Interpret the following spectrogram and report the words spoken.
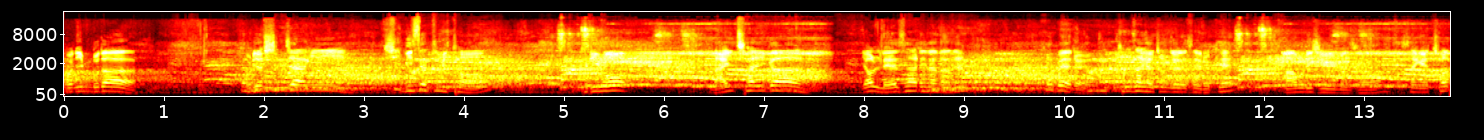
본인보다 무려 신장이 12cm 그리고 나이 차이가 14살이나 나는 후배를 장사 결정전에서 이렇게 마무리 지으면서 생애 첫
